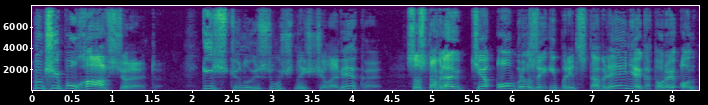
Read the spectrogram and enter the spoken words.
Ну, чепуха все это. Истинную сущность человека составляют те образы и представления, которые он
